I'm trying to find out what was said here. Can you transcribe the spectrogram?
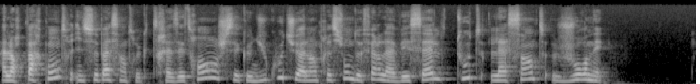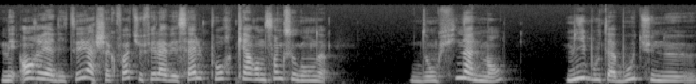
Alors par contre, il se passe un truc très étrange, c'est que du coup tu as l'impression de faire la vaisselle toute la sainte journée. Mais en réalité, à chaque fois, tu fais la vaisselle pour 45 secondes. Donc finalement, mis bout à bout, tu ne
